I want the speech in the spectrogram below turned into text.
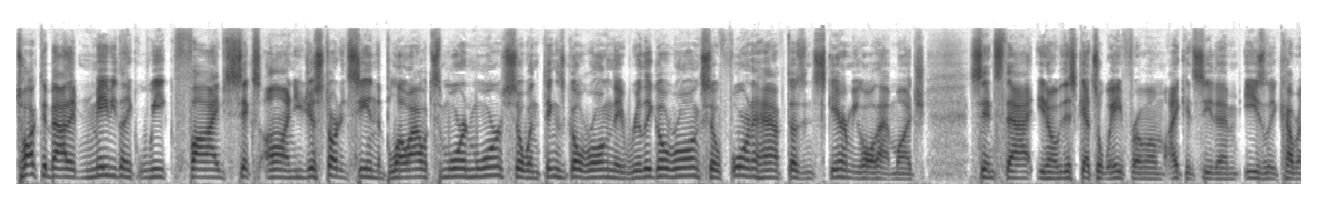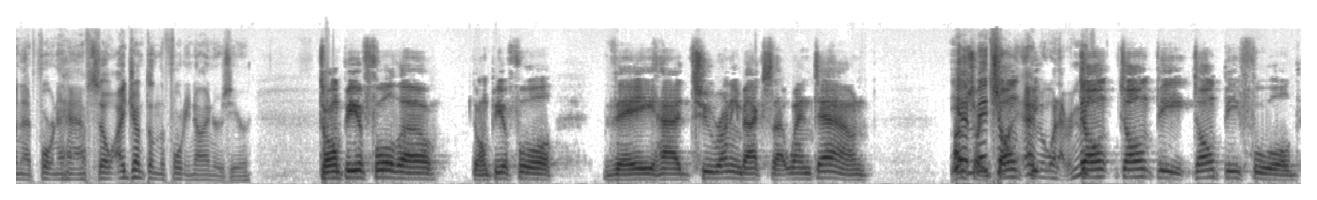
talked about it maybe like week five, six on. You just started seeing the blowouts more and more. So when things go wrong, they really go wrong. So four and a half doesn't scare me all that much. Since that, you know, this gets away from them, I could see them easily covering that four and a half. So I jumped on the 49ers here. Don't be a fool, though. Don't be a fool. They had two running backs that went down. I'm Yeah, sorry, Mitchell. don't I be- mean, whatever. Don't don't be don't be fooled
